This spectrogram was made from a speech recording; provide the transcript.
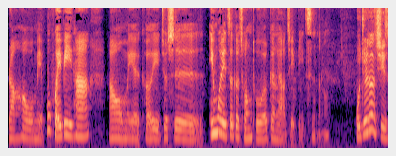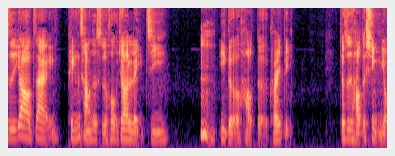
然后我们也不回避它，然后我们也可以就是因为这个冲突而更了解彼此呢。我觉得其实要在平常的时候就要累积，嗯一个好的 credit，就是好的信用。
